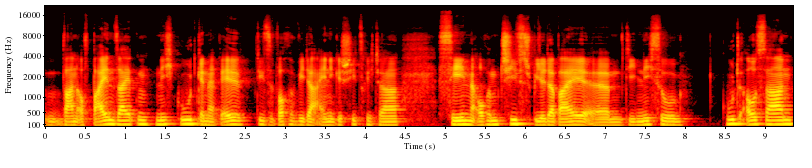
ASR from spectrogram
waren auf beiden Seiten nicht gut. Generell diese Woche wieder einige Schiedsrichter-Szenen auch im Chiefs-Spiel dabei, ähm, die nicht so gut aussahen.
